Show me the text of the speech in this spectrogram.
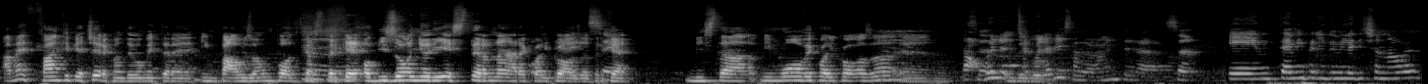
A me fa anche piacere quando devo mettere in pausa un podcast Mm. perché ho bisogno di esternare qualcosa, Ok, sì. perché mi, sta, mi muove qualcosa. Mm. e- No, Sì. quello- cioè, Devo- quella lì è stata veramente... Sì. E temi per il 2019?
